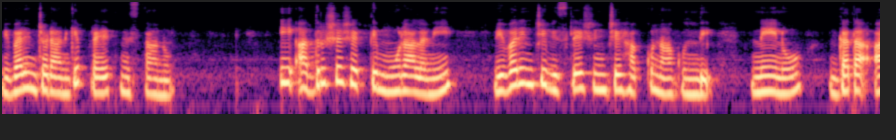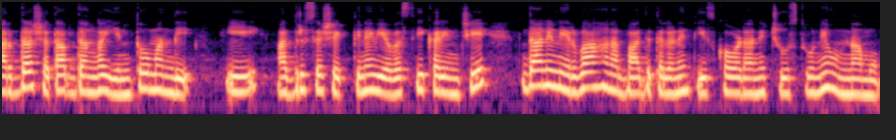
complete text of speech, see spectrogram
వివరించడానికి ప్రయత్నిస్తాను. ఈ అదృశ్య శక్తి మూలాలని వివరించి విశ్లేషించే హక్కు నాకుంది. నేను గత అర్ధ శతాబ్దంగా ఎంతోమంది ఈ అదృశ్య శక్తిని వ్యవస్థీకరించి దాని నిర్వహణ బాధ్యతలని తీసుకోవడాన్ని చూస్తూనే ఉన్నాము.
